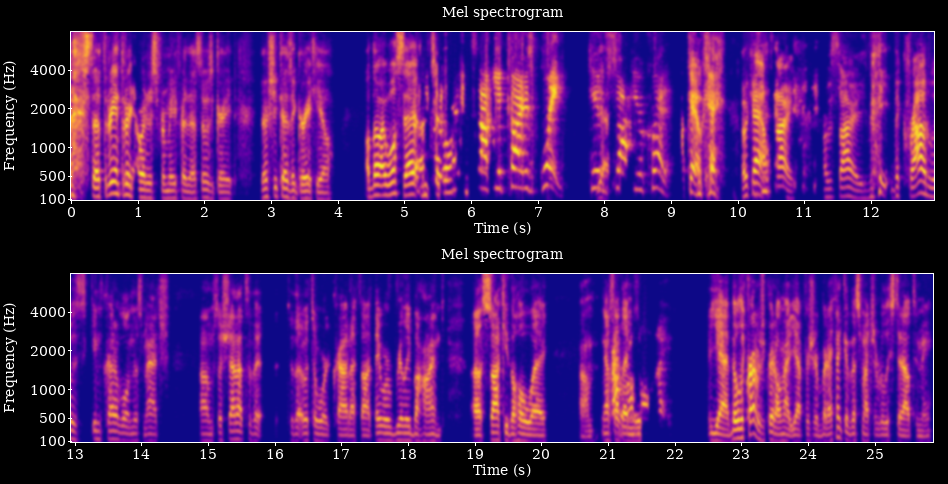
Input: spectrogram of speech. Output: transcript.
yeah. so three and three quarters for me for this. It was great. Yoshiko's a great heel. Although I will say, until Saki Akai is great. Give yeah. Saki your credit. Okay, okay, okay. I'm sorry. I'm sorry. the crowd was incredible in this match. Um, so shout out to the to the Ota Ward crowd. I thought they were really behind uh, Saki the whole way. Um, I thought that. Made, yeah, though the crowd was great all night. Yeah, for sure. But I think in this match it really stood out to me,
